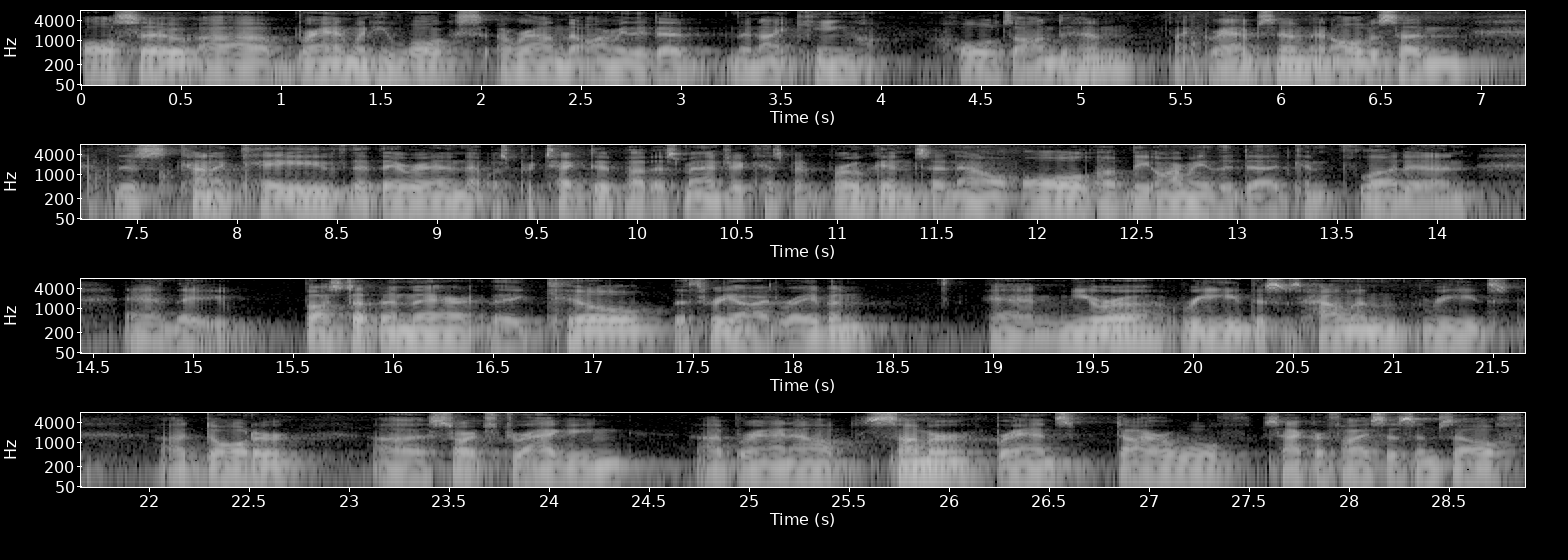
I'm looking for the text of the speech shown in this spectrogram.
also, uh, Bran, when he walks around the army of the dead, the Night King holds on to him, like grabs him, and all of a sudden, this kind of cave that they were in that was protected by this magic has been broken. So now all of the army of the dead can flood in, and they bust up in there. They kill the three-eyed raven, and Meera Reed, this is Helen Reed's uh, daughter, uh, starts dragging uh, Bran out. Summer, Bran's direwolf, sacrifices himself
